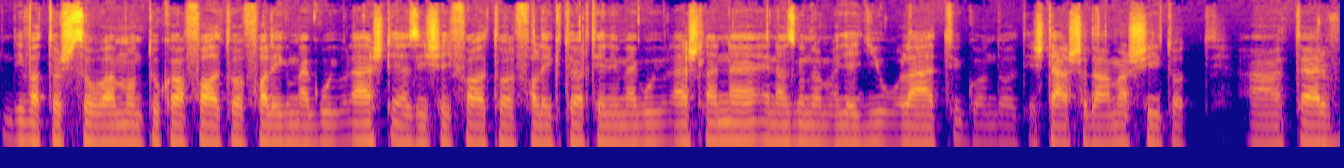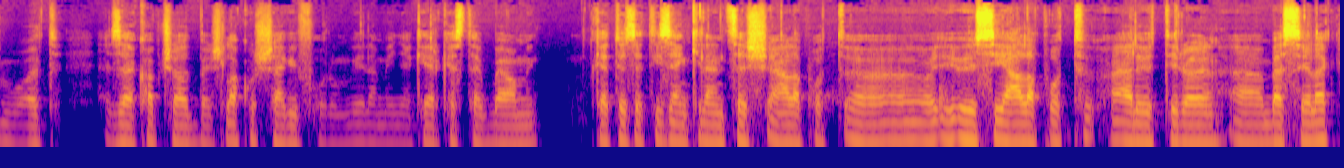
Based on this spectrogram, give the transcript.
Divatos szóval mondtuk a faltól falig megújulást, ez is egy faltól falig történő megújulás lenne. Én azt gondolom, hogy egy jól átgondolt és társadalmasított terv volt ezzel kapcsolatban, és lakossági fórum vélemények érkeztek be, amik 2019-es állapot, őszi állapot előttiről beszélek.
